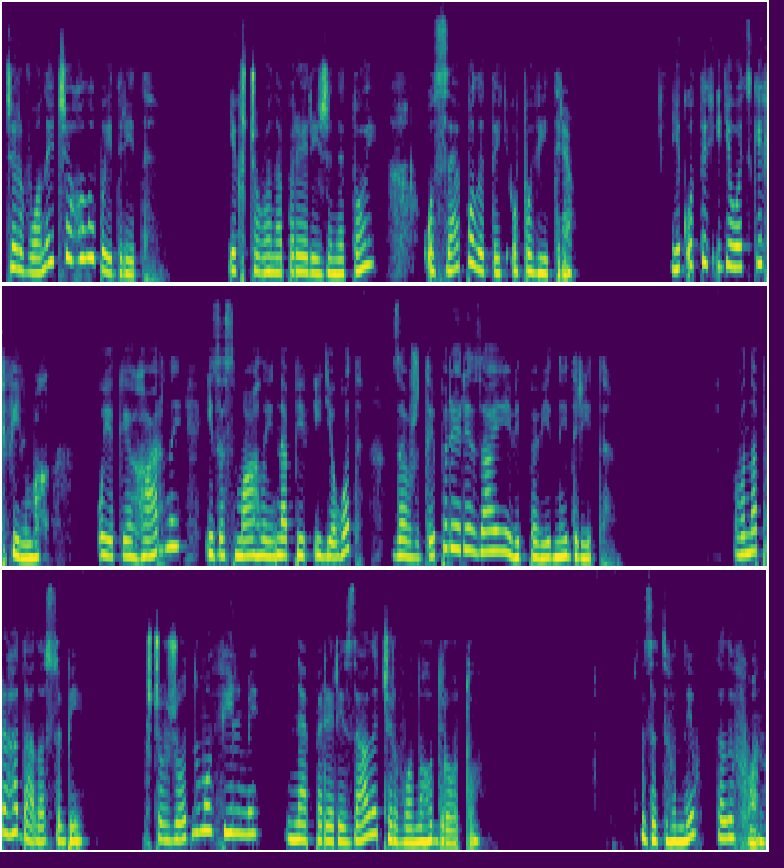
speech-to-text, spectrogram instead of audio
Червоний чи голубий дріт? Якщо вона переріже не той, усе полетить у повітря. Як у тих ідіотських фільмах, у яких гарний і засмаглий напівідіот завжди перерізає відповідний дріт. Вона пригадала собі, що в жодному фільмі не перерізали червоного дроту. Задзвонив телефон.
